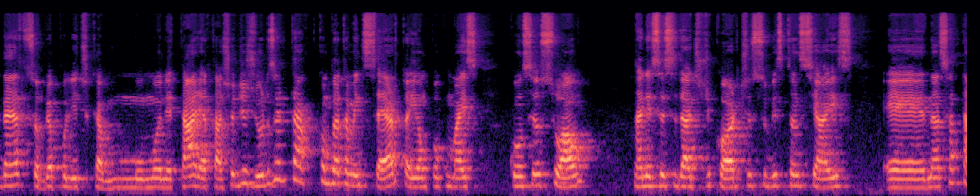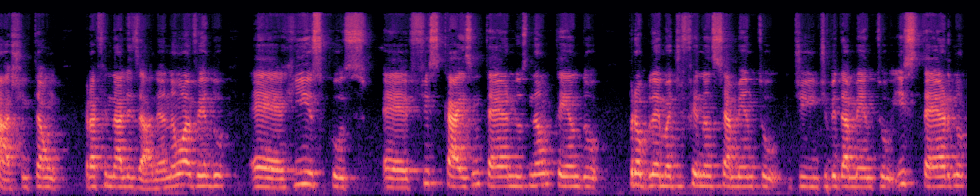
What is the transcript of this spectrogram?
né, sobre a política monetária, a taxa de juros, ele está completamente certo, aí é um pouco mais consensual a necessidade de cortes substanciais é, nessa taxa. Então, para finalizar, né, não havendo é, riscos é, fiscais internos, não tendo problema de financiamento de endividamento externo,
